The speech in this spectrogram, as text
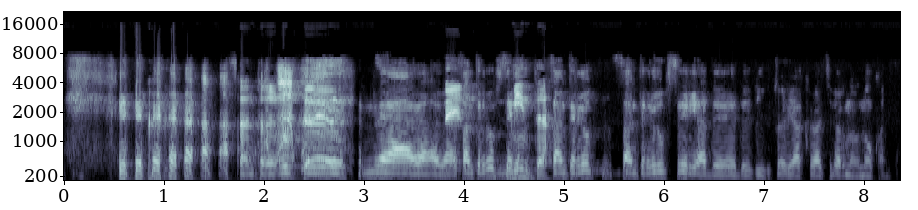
s-a întrerupt uh, da, da, da. S-a întrerupt, seria, s-a întrerupt, s-a întrerupt seria de, de victoria croaților, nu, nu conta.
